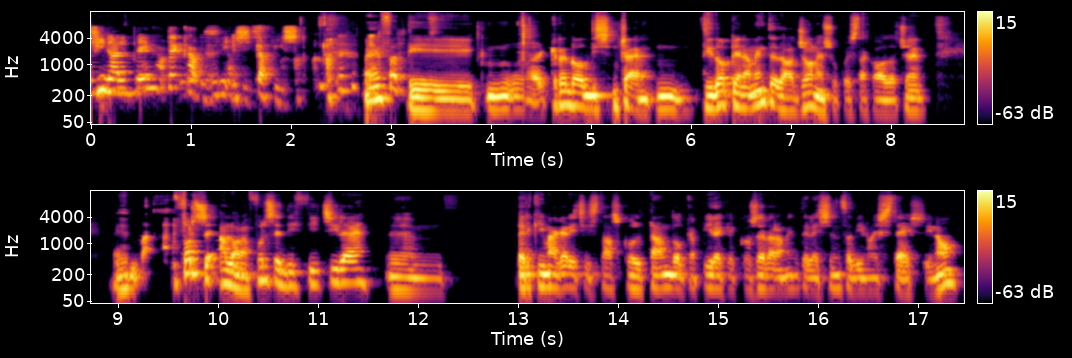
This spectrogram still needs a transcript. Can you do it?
finalmente cap- si capiscono. Ma infatti credo di, cioè, ti do pienamente ragione su questa cosa, cioè, eh, forse allora forse è difficile ehm, per chi magari ci sta ascoltando capire che cos'è veramente l'essenza di noi stessi, no?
